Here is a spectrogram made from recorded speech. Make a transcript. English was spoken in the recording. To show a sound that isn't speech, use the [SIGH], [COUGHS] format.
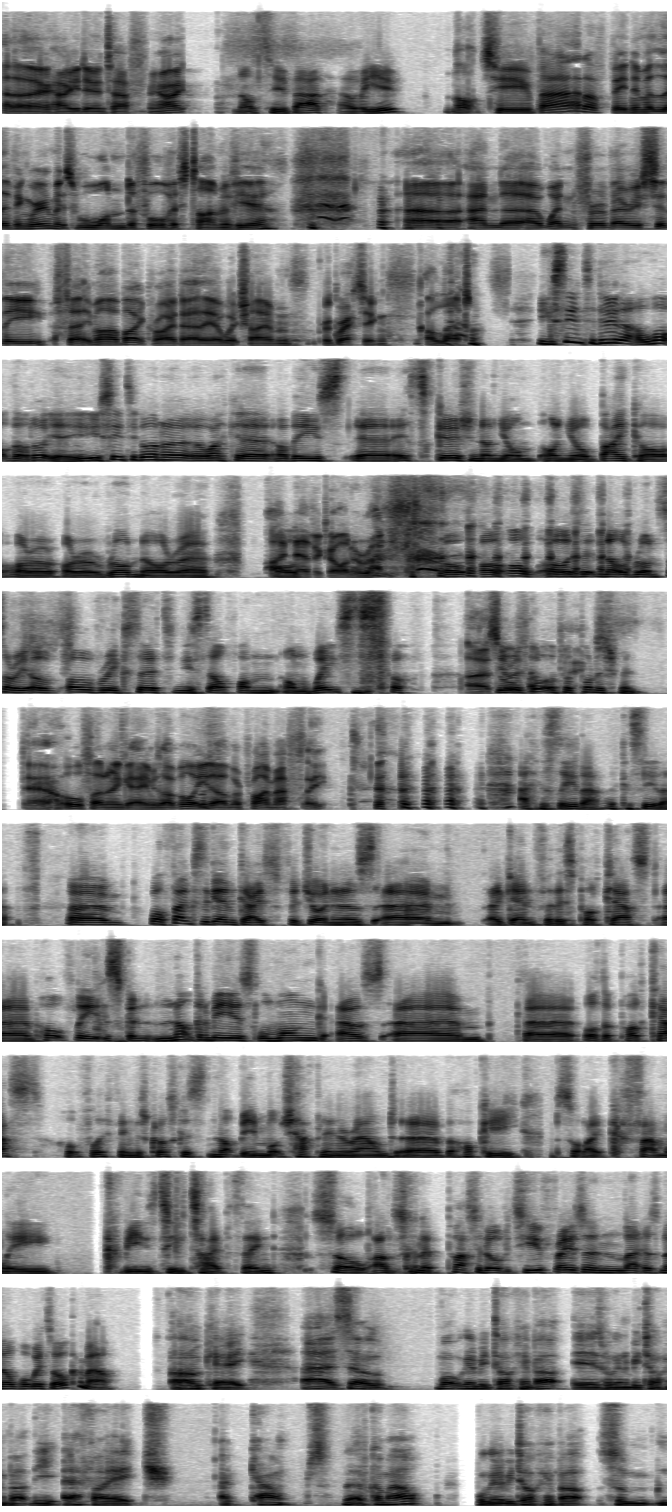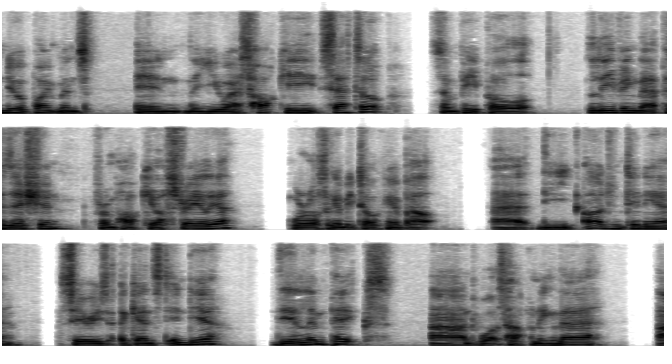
Hello, how are you doing, Taff? You all right? Not too bad. How are you? Not too bad. I've been in the living room. It's wonderful this time of year. [LAUGHS] uh, and uh, I went for a very silly 30 mile bike ride earlier, which I'm regretting a lot. [LAUGHS] you seem to do that a lot, though, don't you? You seem to go on a like a or these uh, excursion on your on your bike or or a, or a run or a, I never go on a run. oh, [LAUGHS] oh, oh, oh, is it not a run? Sorry, oh, overexerting yourself on, on weights and stuff. [LAUGHS] Uh, You're a glutton for punishment. Yeah, all fun and games. Well, you know, I'm a prime athlete. [LAUGHS] I can see that. I can see that. Um, well, thanks again, guys, for joining us um, again for this podcast. Um, hopefully, it's gonna, not going to be as long as um, uh, other podcasts. Hopefully, fingers crossed, because not been much happening around uh, the hockey sort of like family community type thing. So I'm just going to pass it over to you, Fraser, and let us know what we're talking about. Okay. Uh, so what we're going to be talking about is we're going to be talking about the FIH accounts that have come out. We're going to be talking about some new appointments in the US hockey setup, some people leaving their position from Hockey Australia. We're also going to be talking about uh, the Argentina series against India, the Olympics, and what's happening there.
